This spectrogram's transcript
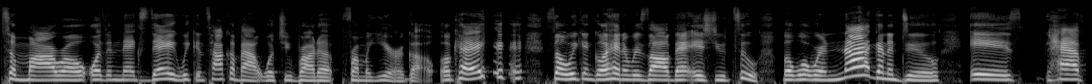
tomorrow or the next day we can talk about what you brought up from a year ago okay so we can go ahead and resolve that issue too but what we're not going to do is have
